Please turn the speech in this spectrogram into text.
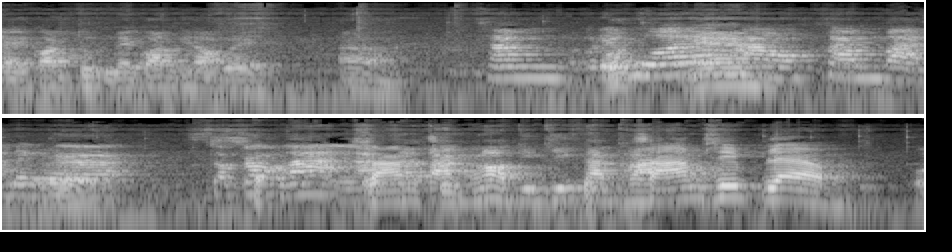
ไว้ก่อนจุนไว้ก่อนพี่น้องเลยเออคำเรียกหัวได้เขาคำบาทหนึ่งกับสเก้าล้านละสามสิบต่งนอกกินคิกต่างทางสามสิบแล้วโอ้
